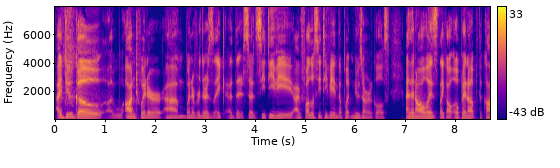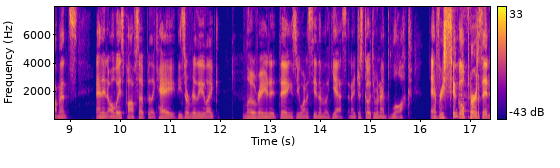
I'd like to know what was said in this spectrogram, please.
I do go uh, on Twitter um, whenever there's like uh, there, so CTV. I follow CTV and they'll put news articles, and then always like I'll open up the comments, and it always pops up like, "Hey, these are really like low rated things. You want to see them?" like, yes, and I just go through and I block every single person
